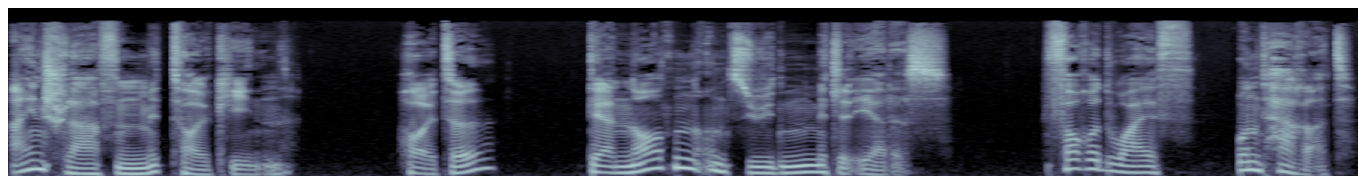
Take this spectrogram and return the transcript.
Einschlafen mit Tolkien. Heute der Norden und Süden Mittelerdes. Forodwaith und Harad.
